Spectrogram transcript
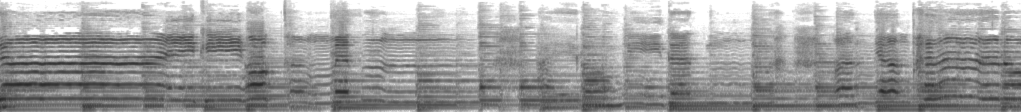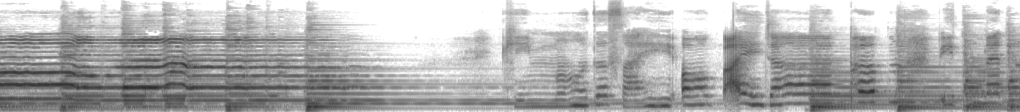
ได้ขี้ฮกทั้งเม็ดไอ้เรามีเด็ด มันยังแพ้น้องขี่มอเตอร์ไซค์ออกไปจากพับปิดแมทไม่กลัวโด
